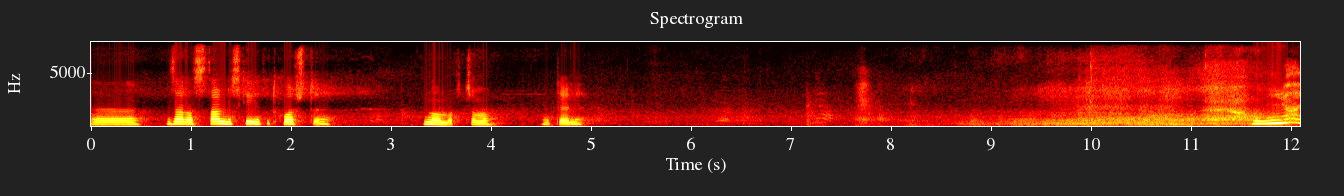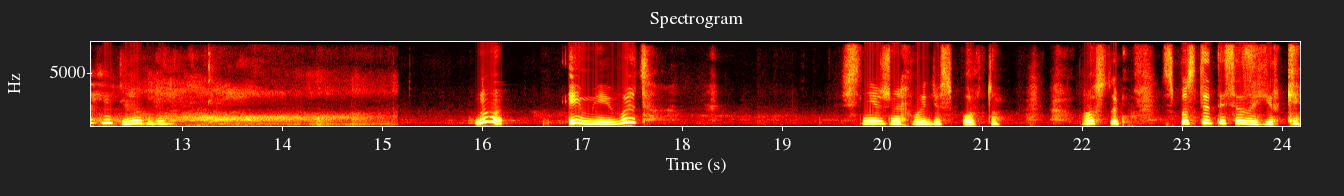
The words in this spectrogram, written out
Е, зараз ставлю, скільки тут коштує номер в цьому готелі. Гуляють люди. Ну, і мій вид сніжних видів спорту. Просто спуститися з гірки.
